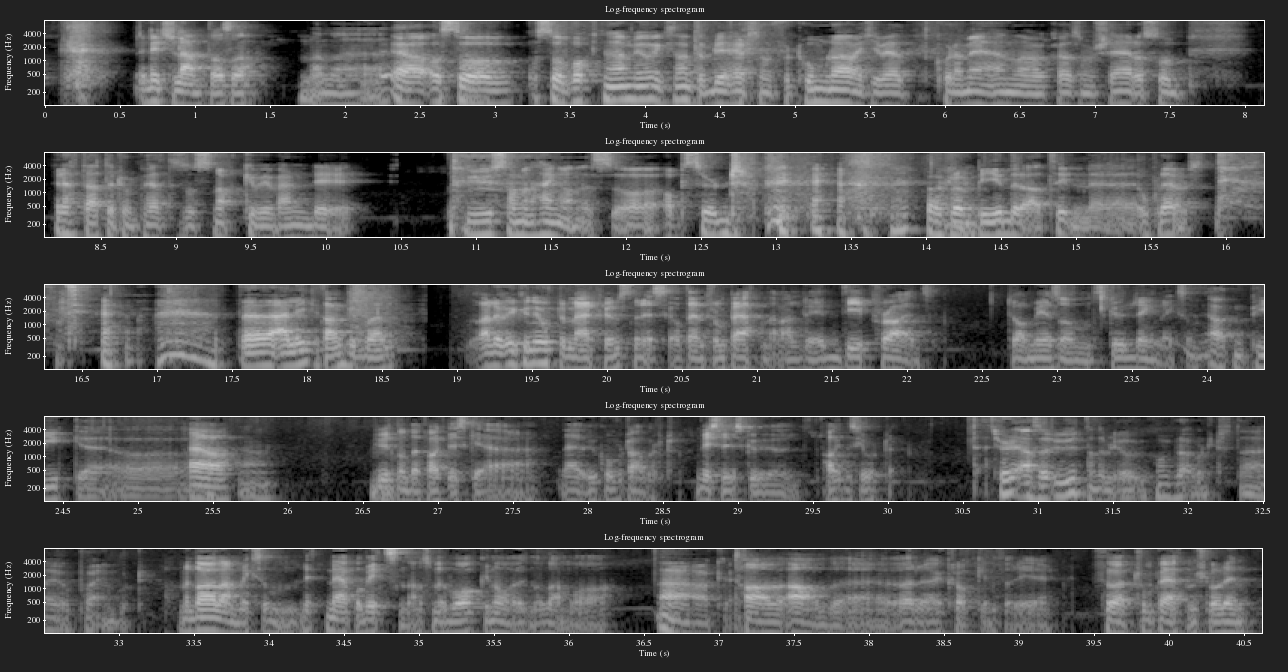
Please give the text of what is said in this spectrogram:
Det er litt slemt også, men uh... Ja, og så, så våkner de jo, ikke sant? Det blir helt sånn fortumla og ikke vet hvor de er hen, og hva som skjer. Og så rett etter trompeten så snakker vi veldig usammenhengende og absurd. Bare for å bidra til eh, opplevelsen. det, jeg liker tanken på den. Eller vi kunne gjort det mer kunstnerisk, at den trompeten er veldig deep fried. Du har mye sånn skurring, liksom. Ja, at den piker og Ja. Uten at det faktisk er, er ukomfortabelt. Hvis vi skulle faktisk gjort det. Jeg tror det, altså Uten at det blir ukomfortabelt. Det er jo poenget borte. Men da er de liksom litt med på vitsen, de som er våkne nå, uten at de må Ah, okay. ta av eh, øreklokken i, før trompeten slår inn.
